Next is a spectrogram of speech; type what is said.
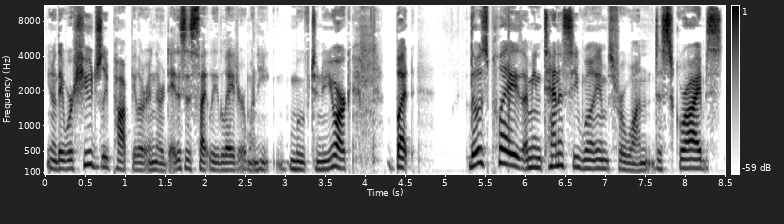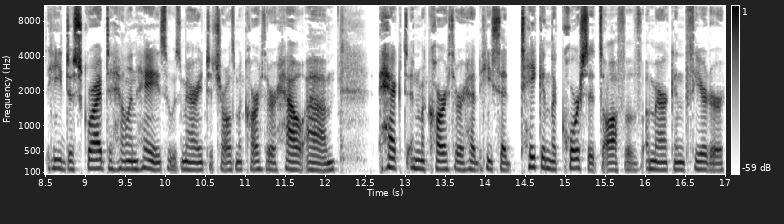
You know, they were hugely popular in their day. This is slightly later when he moved to New York, but those plays, I mean, Tennessee Williams, for one, describes, he described to Helen Hayes, who was married to Charles MacArthur, how um, Hecht and MacArthur had, he said, taken the corsets off of American theater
